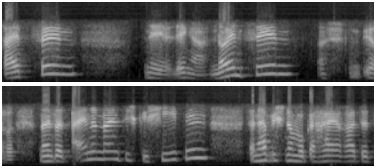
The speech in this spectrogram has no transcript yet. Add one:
13, nee, länger, 19, ach, bin irre, 1991 geschieden, dann habe ich nochmal geheiratet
